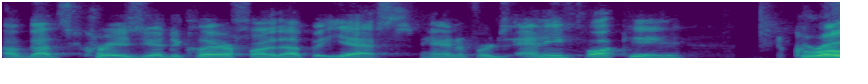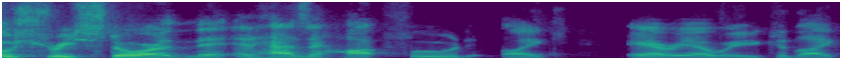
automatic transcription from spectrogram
uh, that's crazy. I had to clarify that, but yes, Hannaford's any fucking grocery store that it has a hot food like area where you could like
